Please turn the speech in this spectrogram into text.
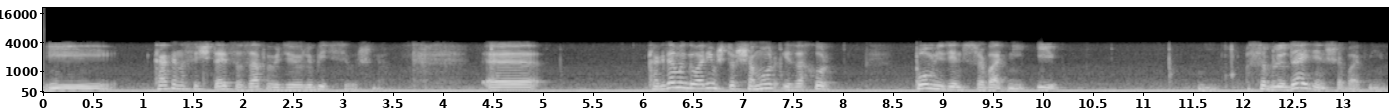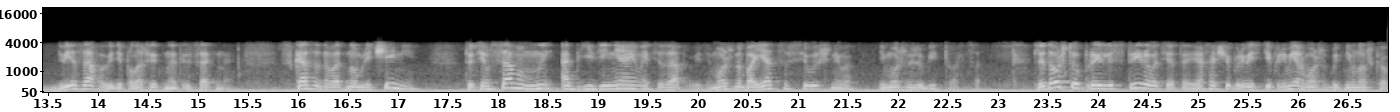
И как она сочетается с заповедью любить Всевышнего. Э, когда мы говорим, что Шамор и Захор помни день шабатний и соблюдай день шаббатний, две заповеди, положительное и отрицательное, сказано в одном речении, то тем самым мы объединяем эти заповеди. Можно бояться Всевышнего и можно любить Творца. Для того, чтобы проиллюстрировать это, я хочу привести пример, может быть, немножко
